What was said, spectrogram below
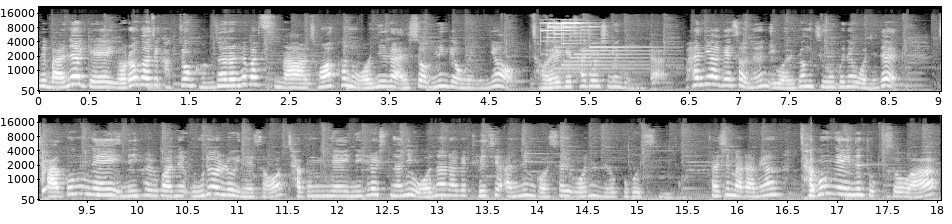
근데 만약에 여러 가지 각종 검사를 해봤으나 정확한 원인을 알 수 없는 경우에는요, 저에게 찾아오시면 됩니다. 한의학에서는 이 월경 증후군의 원인을 자궁 내에 있는 혈관의 우열로 인해서 자궁 내에 있는 혈액순환이 원활하게 되지 않는 것을 원인으로 보고 있습니다. 다시 말하면 자궁 내에 있는 독소와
